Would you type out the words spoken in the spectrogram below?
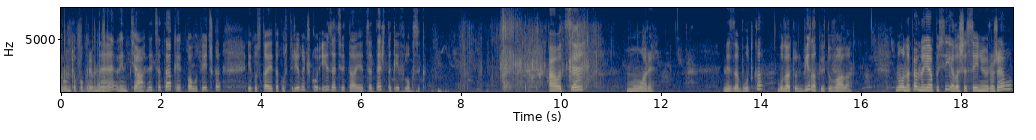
ґрунтопокривне, він тягнеться так, як павутичка, і пускає таку стрілочку і зацвітає. Це теж такий флоксик. А оце море. Незабудка. Була тут біла, квітувала. Ну, напевно, я посіяла ще синю і рожеву.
